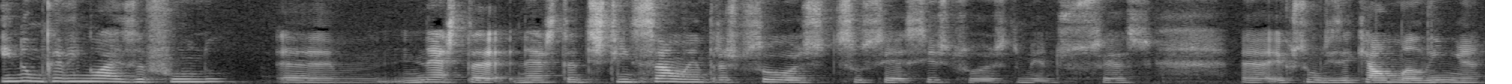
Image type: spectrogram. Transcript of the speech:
Indo um bocadinho mais a fundo um, nesta, nesta distinção entre as pessoas de sucesso e as pessoas de menos sucesso, uh, eu costumo dizer que há uma linha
